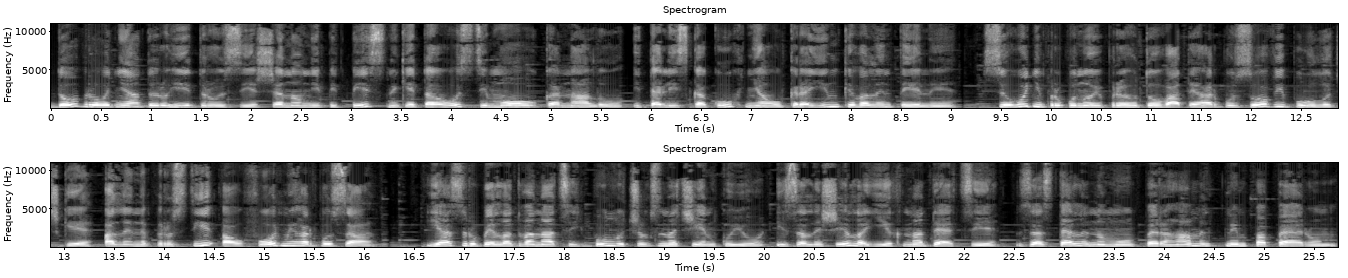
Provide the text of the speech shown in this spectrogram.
Доброго дня, дорогі друзі, шановні підписники та гості мого каналу Італійська кухня Українки Валентини. Сьогодні пропоную приготувати гарбузові булочки, але не прості, а у формі гарбуза. Я зробила 12 булочок з начинкою і залишила їх на деці, застеленому пергаментним папером.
